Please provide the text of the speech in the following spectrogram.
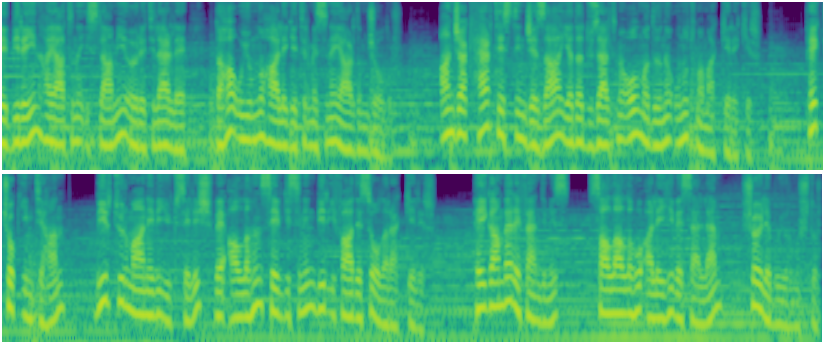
ve bireyin hayatını İslami öğretilerle daha uyumlu hale getirmesine yardımcı olur. Ancak her testin ceza ya da düzeltme olmadığını unutmamak gerekir. Pek çok imtihan, bir tür manevi yükseliş ve Allah'ın sevgisinin bir ifadesi olarak gelir. Peygamber Efendimiz sallallahu aleyhi ve sellem şöyle buyurmuştur.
